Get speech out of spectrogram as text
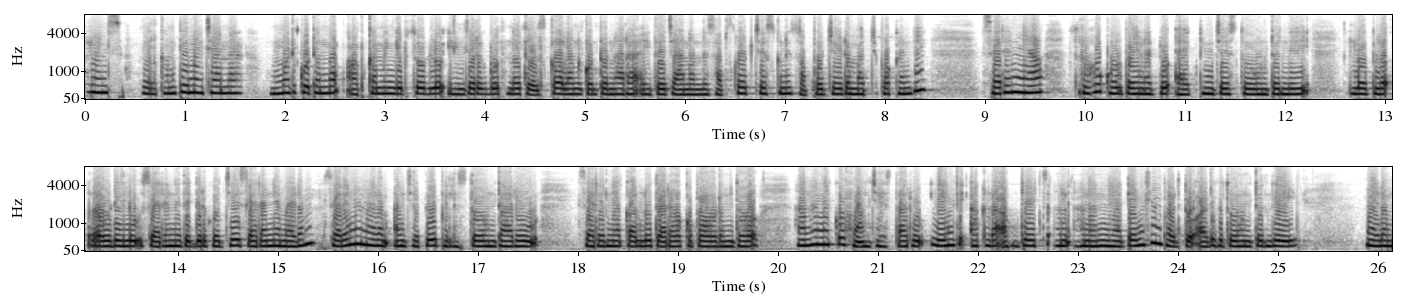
Friends welcome to my channel. ఉమ్మడి కుటుంబం అప్కమింగ్ ఎపిసోడ్లో ఏం జరగబోతుందో తెలుసుకోవాలనుకుంటున్నారా అయితే ఛానల్ని సబ్స్క్రైబ్ చేసుకుని సపోర్ట్ చేయడం మర్చిపోకండి. శరణ్య సృహ కోల్పోయినట్టు యాక్టింగ్ చేస్తూ ఉంటుంది. లోపల రౌడీలు శరణ్య దగ్గరకు వచ్చి శరణ్య మేడం శరణ్య మేడం అని చెప్పి పిలుస్తూ ఉంటారు. శరణ్య కళ్ళు తెరవకపోవడంతో అనన్యకు ఫోన్ చేస్తారు. ఏంటి అక్కడ అప్డేట్స్? అని అనన్య టెన్షన్ పడుతూ అడుగుతూ ఉంటుంది. మేడం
